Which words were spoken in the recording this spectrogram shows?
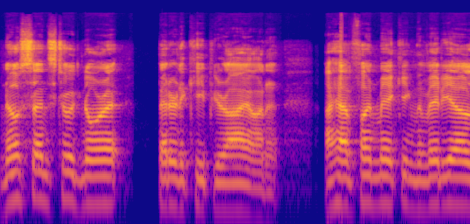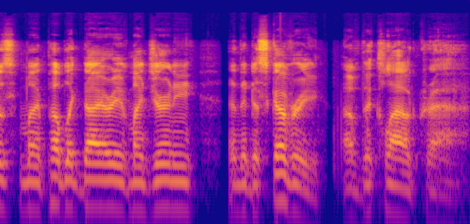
No sense to ignore it, better to keep your eye on it. I have fun making the videos, my public diary of my journey, and the discovery of the Cloudcraft.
